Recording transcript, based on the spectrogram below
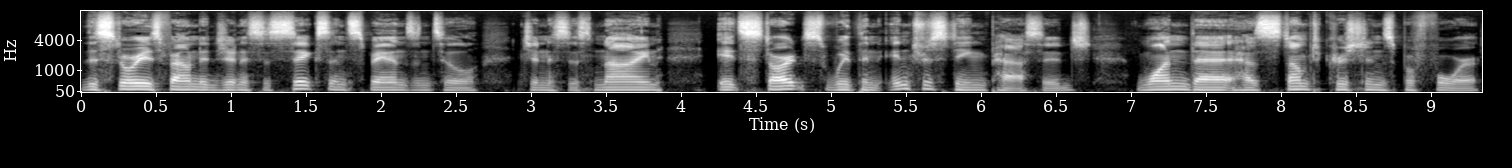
This story is found in Genesis 6 and spans until Genesis 9. It starts with an interesting passage, one that has stumped Christians before.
